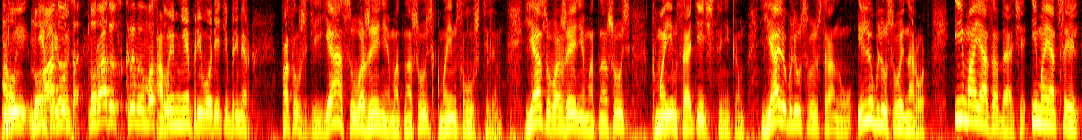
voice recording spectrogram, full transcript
А но, вы но, радуются, приводите... но радуются Крыму мосту. А вы мне приводите пример. Послушайте, я с уважением отношусь к моим слушателям. Я с уважением отношусь к моим соотечественникам. Я люблю свою страну и люблю свой народ. И моя задача, и моя цель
